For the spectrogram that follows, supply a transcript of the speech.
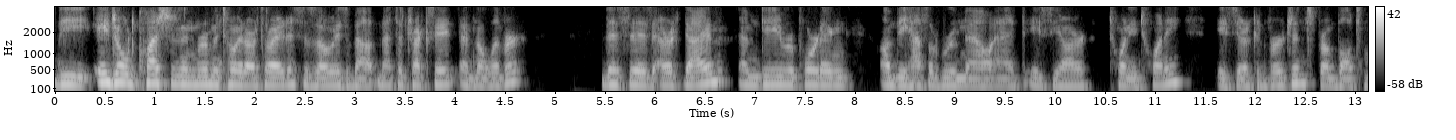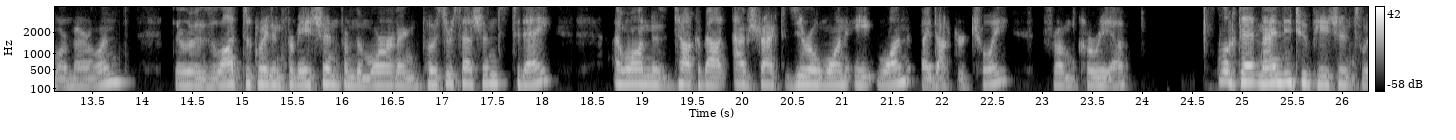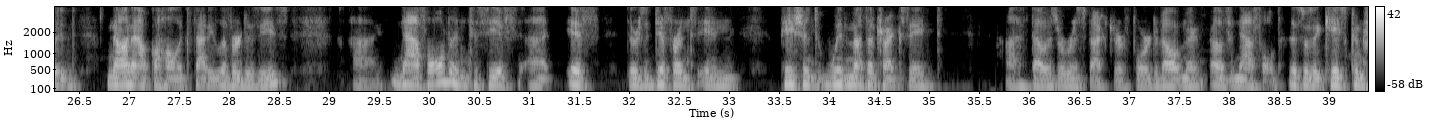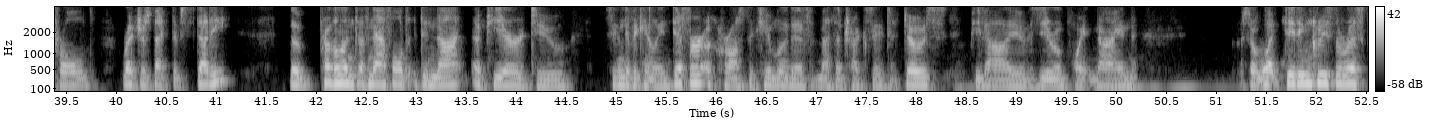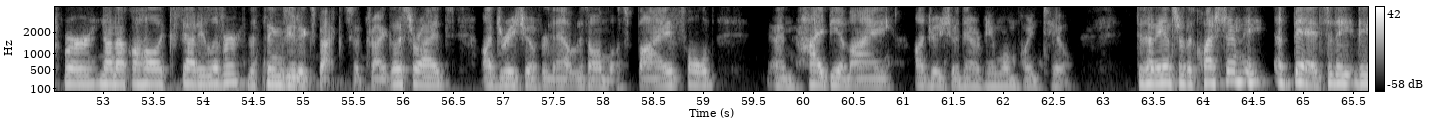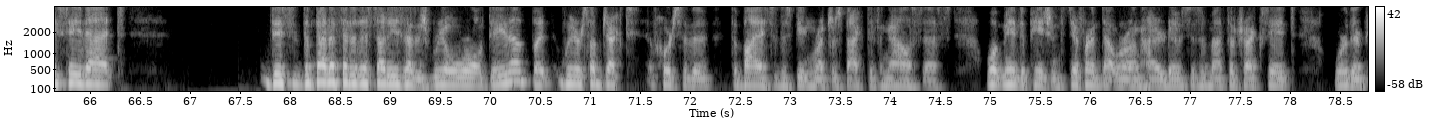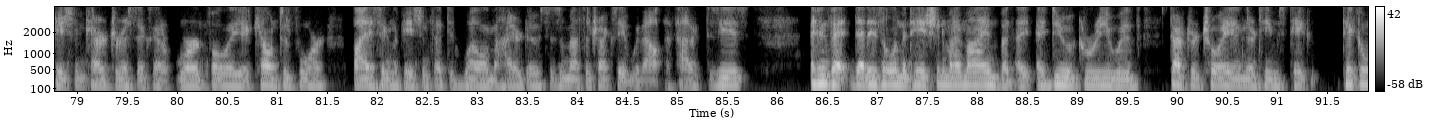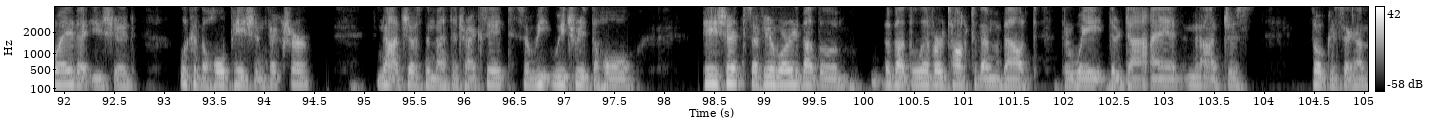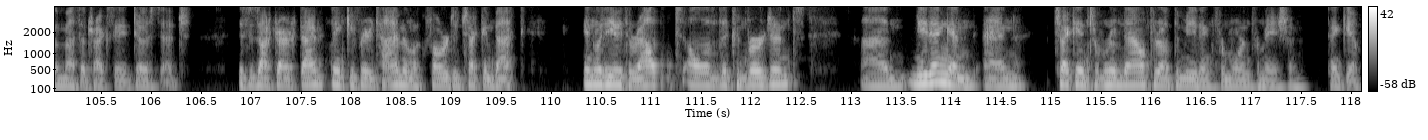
The age-old question in rheumatoid arthritis is always about methotrexate and the liver. This is Eric Dein, MD, reporting on behalf of RheumNow at ACR 2020, ACR Convergence from Baltimore, Maryland. There was lots of great information from the morning poster sessions today. I wanted to talk about abstract 0181 by Dr. Choi from Korea. Looked at 92 patients with non-alcoholic fatty liver disease NAFLD and to see if, uh, if there's a difference in patients with methotrexate, uh, that was a risk factor for development of NAFLD. This was a case-controlled retrospective study. The prevalence of NAFLD did not appear to significantly differ across the cumulative methotrexate dose, p-value of 0.9. So what did increase the risk for non-alcoholic fatty liver? The things you'd expect. So triglycerides, odds ratio for that was almost five-fold, and high BMI, odds ratio there being 1.2. Does that answer the question? A bit. So they, they say that this the benefit of the study is that it's real world data, but we are subject, of course, to the, the bias of this being retrospective analysis. What made the patients different that were on higher doses of methotrexate? Were there patient characteristics that weren't fully accounted for, biasing the patients that did well on the higher doses of methotrexate without hepatic disease? I think that that is a limitation in my mind, but I, I do agree with Dr. Choi and their team's take takeaway that you should look at the whole patient picture, not just the methotrexate. So we, we treat the whole patient. So if you're worried about the about the liver, talk to them about their weight, their diet, not just focusing on the methotrexate dosage. This is Dr. Eric Dein. Thank you for your time and look forward to checking back in with you throughout all of the Convergent um, meeting and, and check into RheumNow throughout the meeting for more information. Thank you.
